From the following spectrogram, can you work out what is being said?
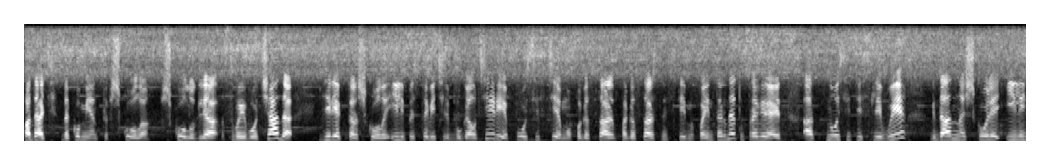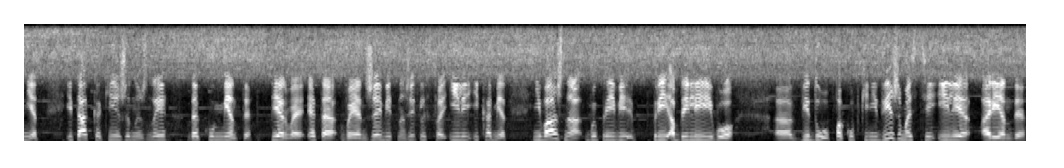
подать документы в школу, в школу для своего чада, директор школы или представитель бухгалтерии по систему, по, государ- по государственной системе по интернету проверяет, относитесь ли вы к данной школе или нет. Итак, какие же нужны документы? Первое – это ВНЖ, вид на жительство или ИКОМЕД. Неважно, вы приобрели его э, ввиду покупки недвижимости или аренды.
